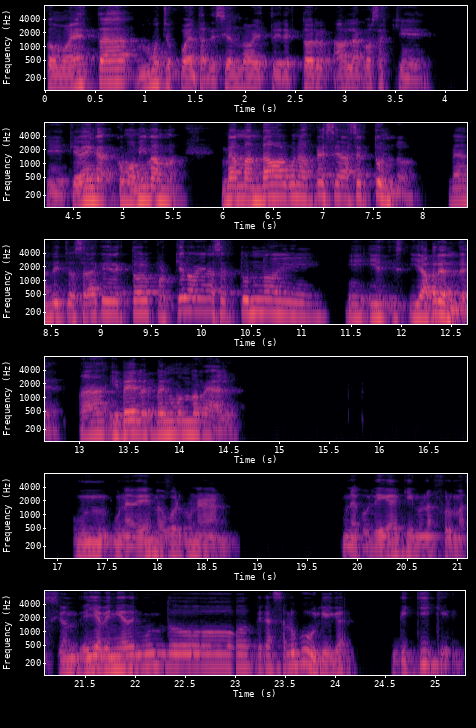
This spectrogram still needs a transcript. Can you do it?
como esta, muchos pueden estar diciendo, este director habla cosas que, que, venga, como a mí me han, me han, mandado algunas veces a hacer turno. Me han dicho, ¿sabe qué director? ¿Por qué no viene a hacer turno y, y aprende? ¿Ah? Y ve, ve, el mundo real? Un, una vez me acuerdo una, una colega que en una formación, ella venía del mundo de la salud pública, de Iquique.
